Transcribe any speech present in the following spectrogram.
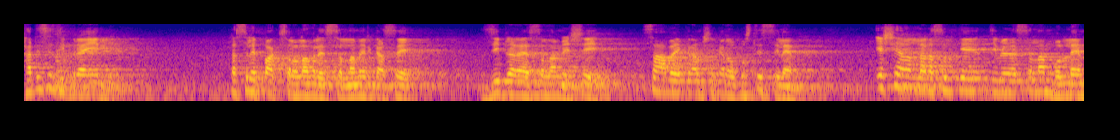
হাদিসে জিব্রাইল, রাসুল পাক সাল্লাহ আলাইসাল্লামের কাছে জিব্রাইল আলাইসাল্লাম এসে সাহাবা ইকরাম সেখানে উপস্থিত ছিলেন। এসে আল্লাহ রাসুলকে আলাইসাল্লাম বললেন,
